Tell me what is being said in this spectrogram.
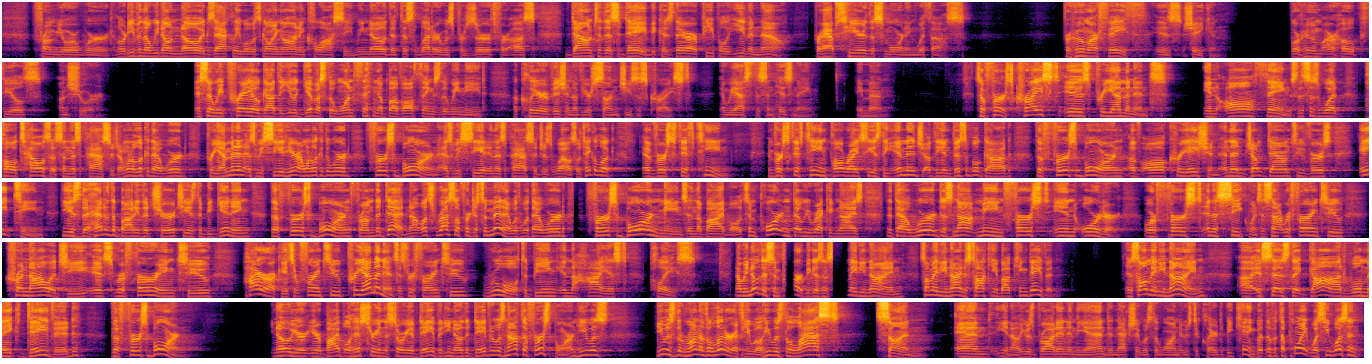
from your word. Lord, even though we don't know exactly what was going on in Colossae, we know that this letter was preserved for us down to this day because there are people even now, perhaps here this morning with us, for whom our faith is shaken, for whom our hope feels unsure. And so we pray, oh God, that you would give us the one thing above all things that we need a clear vision of your Son, Jesus Christ. And we ask this in his name. Amen. So, first, Christ is preeminent in all things. This is what Paul tells us in this passage. I want to look at that word preeminent as we see it here. I want to look at the word firstborn as we see it in this passage as well. So take a look at verse 15. In verse 15, Paul writes, He is the image of the invisible God, the firstborn of all creation. And then jump down to verse 18. He is the head of the body of the church. He is the beginning, the firstborn from the dead. Now let's wrestle for just a minute with what that word firstborn means in the Bible. It's important that we recognize that that word does not mean first in order or first in a sequence. It's not referring to chronology, it's referring to hierarchy. It's referring to preeminence. It's referring to rule, to being in the highest place. Now, we know this in part because in Psalm 89, Psalm 89 is talking about King David. In Psalm 89, uh, it says that God will make David the firstborn. You know your, your Bible history and the story of David, you know that David was not the firstborn. He was, he was the run of the litter, if you will. He was the last son and, you know, he was brought in in the end and actually was the one who was declared to be king. But the, but the point was, he wasn't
